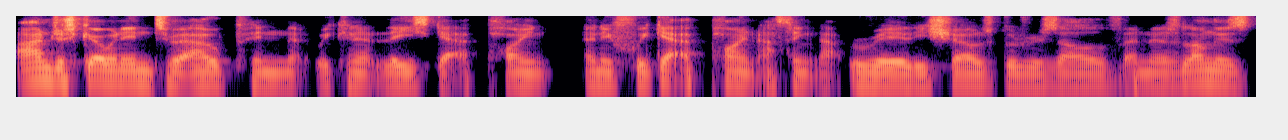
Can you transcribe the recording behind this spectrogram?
I'm just going into it hoping that we can at least get a point. And if we get a point, I think that really shows good resolve. And as long as,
